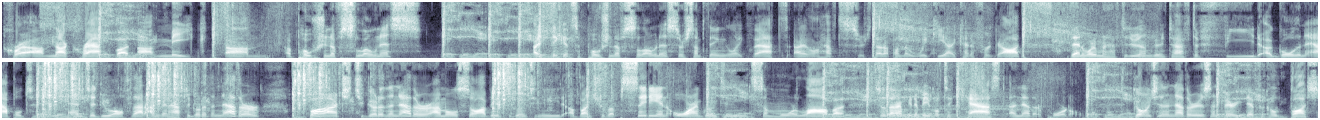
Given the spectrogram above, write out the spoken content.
cra um, not craft, but uh, make um, a potion of slowness. I think it's a potion of slowness or something like that. I don't have to search that up on the wiki. I kind of forgot. Then what I'm going to have to do, is I'm going to have to feed a golden apple to him. And to do all of that, I'm going to have to go to the nether. But to go to the nether, I'm also obviously going to need a bunch of obsidian or I'm going to need some more lava so that I'm going to be able to cast a nether portal. Going to the nether isn't very difficult, but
